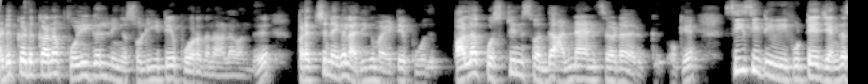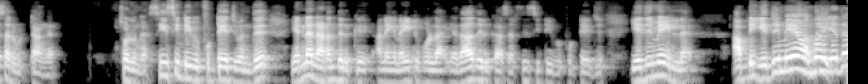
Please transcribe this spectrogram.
அடுக்கடுக்கான பொய்கள் நீங்க சொல்லிக்கிட்டே போறதுனால வந்து பிரச்சனைகள் அதிகமாயிட்டே போகுது. பல கொஸ்டின்ஸ் வந்து அன்ஆன்சர்டா இருக்கு. ஓகே சிசிடிவி ஃபுட்டேஜ் எங்க சார் விட்டாங்க? சொல்லுங்க. சிசிடிவி ஃபுட்டேஜ் வந்து என்ன நடந்திருக்கு? அன்னைக்கு நைட்டு ஃபுல்லா ஏதாவது இருக்கா சார் சிசிடிவி ஃபுட்டேஜ் எதுவுமே இல்ல. அப்படி எதுவுமே வந்து எதை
